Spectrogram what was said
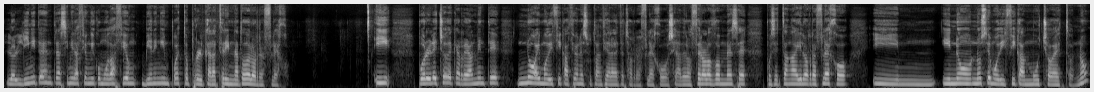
los límites entre asimilación y acomodación vienen impuestos por el carácter innato de los reflejos. Y por el hecho de que realmente no hay modificaciones sustanciales de estos reflejos. O sea, de los 0 a los 2 meses, pues están ahí los reflejos y, no, no, se modifican mucho estos, ¿no?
